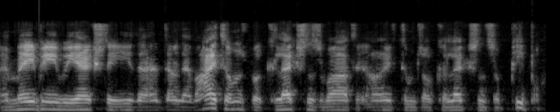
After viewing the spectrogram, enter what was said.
And maybe we actually either don't have items, but collections of items or collections of people.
